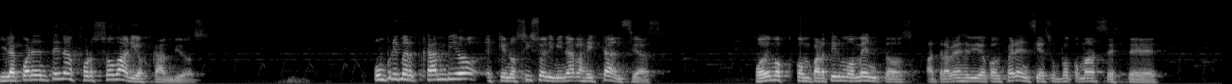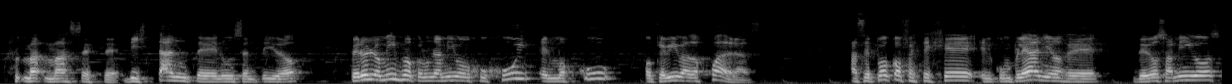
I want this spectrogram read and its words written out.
Y la cuarentena forzó varios cambios. Un primer cambio es que nos hizo eliminar las distancias podemos compartir momentos a través de videoconferencias un poco más, este, más, este, distante en un sentido, Pero es lo mismo con un amigo en Jujuy, en Moscú o que viva a dos cuadras. Hace poco festejé el cumpleaños de, dos amigos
